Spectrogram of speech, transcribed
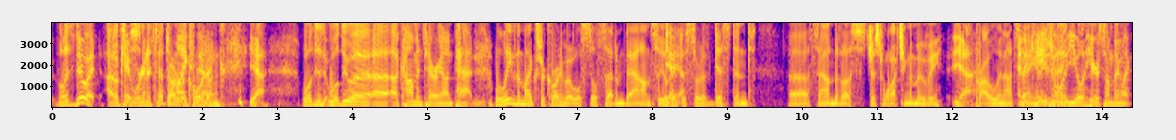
Let's do it. Okay, we're gonna set the start mics recording. down. yeah, we'll just we'll do a, a, commentary on Patton. We'll leave the mics recording, but we'll still set them down, so you'll Yeah, get yeah. this sort of distant uh, sound of us just watching a movie. Yeah, probably not And saying occasionally anything. you'll hear something like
